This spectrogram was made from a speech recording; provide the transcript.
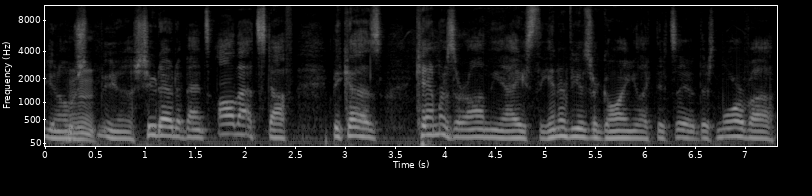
you know, sh- you know, shootout events, all that stuff, because cameras are on the ice, the interviews are going, like there's a, there's more of a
